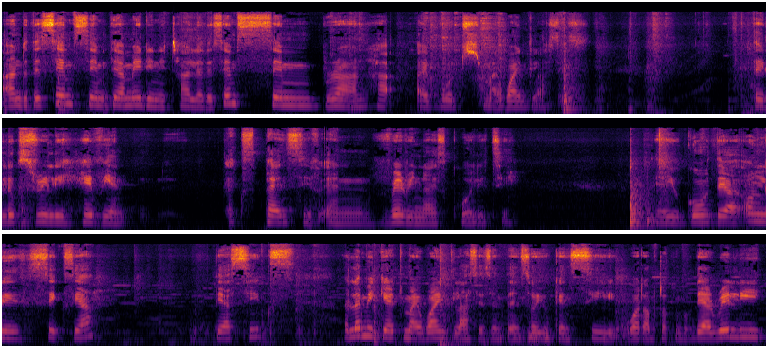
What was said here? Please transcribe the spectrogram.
and the same same they are made in Italy. The same same brand I bought my wine glasses. They looks really heavy and expensive and very nice quality. There you go. There are only six, yeah. There are six. Let me get my wine glasses and then so you can see what I'm talking about. They are really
